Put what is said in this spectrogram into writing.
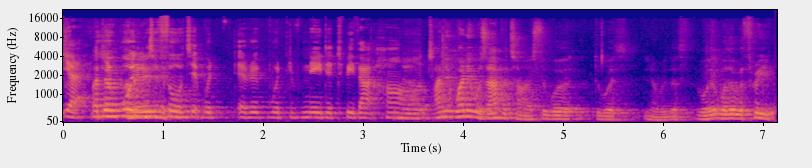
yeah, I you don't- I wouldn't mean, have thought it would it would have needed to be that No, hard. and when it was advertised, there were there were you know there, well, there were three.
